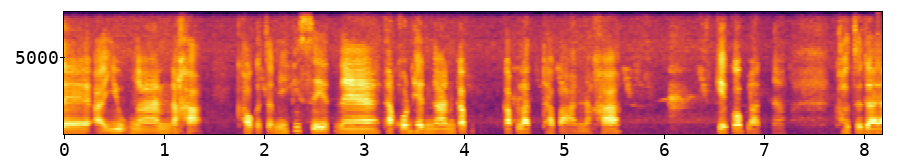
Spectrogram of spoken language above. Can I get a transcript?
แต่อายุงานนะคะเขาก็จะมีพิเศษแน่ ถ้าคนเห็นงานกับกับรัฐบาลนะคะ เกี่ยวกับรัฐนะเขาจะได้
